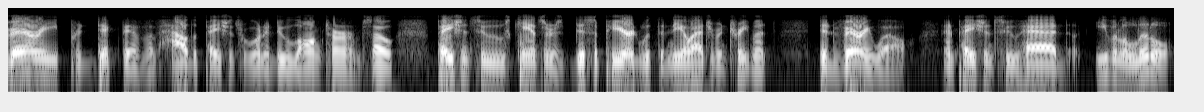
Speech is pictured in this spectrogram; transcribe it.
very predictive of how the patients were going to do long term. So, patients whose cancers disappeared with the neoadjuvant treatment did very well, and patients who had even a little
